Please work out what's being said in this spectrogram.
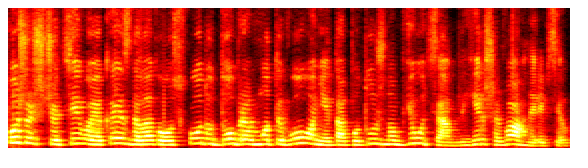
Пишуть, що ці вояки з далекого сходу добре вмотивовані та потужно б'ються не гірше вагнерівців.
